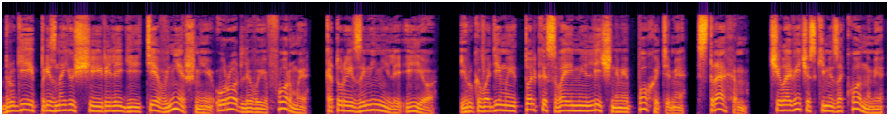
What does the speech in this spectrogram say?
другие признающие религии те внешние, уродливые формы, которые заменили ее, и руководимые только своими личными похотями, страхом, человеческими законами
